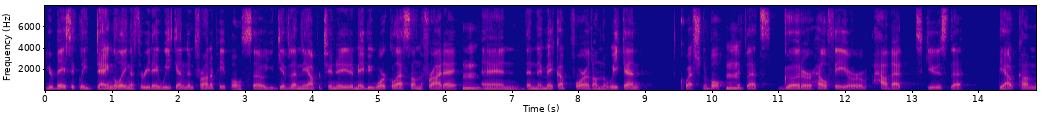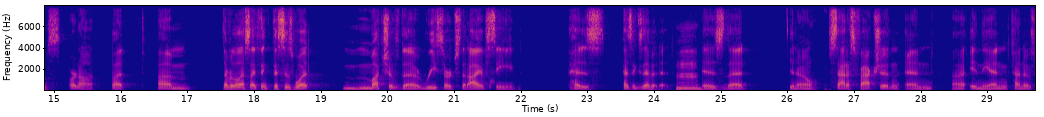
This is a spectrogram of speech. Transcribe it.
you're basically dangling a three day weekend in front of people so you give them the opportunity to maybe work less on the friday Hmm. and then they make up for it on the weekend questionable Mm. if that's good or healthy or how that skews the the outcomes or not but um nevertheless i think this is what much of the research that i have seen has has exhibited Hmm. is that you know satisfaction and uh, in the end, kind of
